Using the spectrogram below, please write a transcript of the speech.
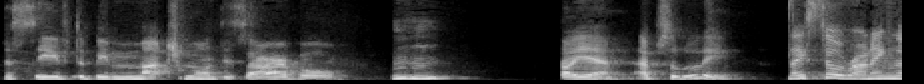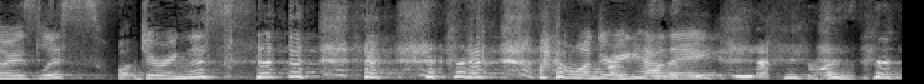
perceived to be much more desirable. Mm-hmm. So yeah, absolutely. They still running those lists what, during this? I'm wondering how they.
